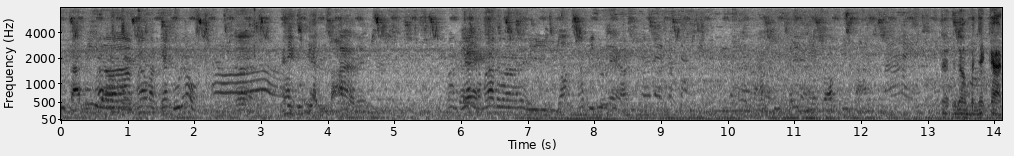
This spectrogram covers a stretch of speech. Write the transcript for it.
ูสามีเออมาวันแข่งดูแล้วอันนี้คุณเรียนสามเลยมันแข่มาแต่ว่าน้ำบินดูแลแต่พี่น้องบรรยากาศ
